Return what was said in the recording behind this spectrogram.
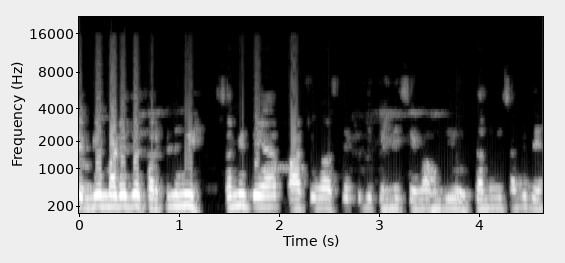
ਚੰਗੇ ਮਾੜੇ ਦੇ ਫ਼ਰਕ ਨੂੰ ਵੀ ਸਮਝਦੇ ਆ, ਪਾਰਟੀ ਵਾਸਤੇ ਕਿ ਕਿੰਨੀ ਸੇਵਾ ਹੁੰਦੀ ਹੈ ਉਸਦਾ ਨੂੰ ਵੀ ਸਮਝਦੇ ਆ।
